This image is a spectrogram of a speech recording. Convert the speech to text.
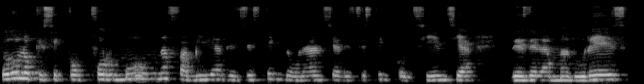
Todo lo que se conformó una familia desde esta ignorancia, desde esta inconsciencia, desde la madurez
